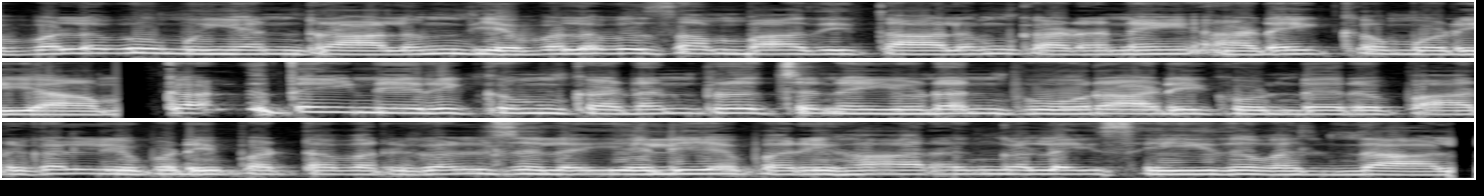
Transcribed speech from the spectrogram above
எவ்வளவு முயன்றாலும் எவ்வளவு சம்பாதித்தாலும் கடனை அடைக்க முடியாமல் கழுத்தை நெரிக்கும் கடன் பிரச்சனையுடன் போராடி கொண்டிருப்பார்கள். இப்படிப்பட்டவர்கள் சில எளிய பரிகாரங்களை செய்து வந்தால்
